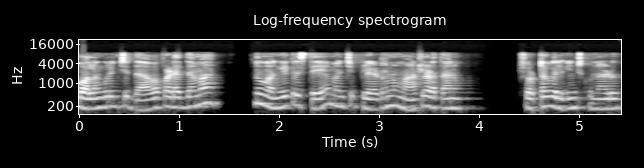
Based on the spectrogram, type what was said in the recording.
పొలం గురించి దావా పడేద్దామా? నువ్వు అంగీకరిస్తే మంచి ప్లేడర్ను మాట్లాడతాను. చుట్ట వెలిగించుకున్నాడు.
